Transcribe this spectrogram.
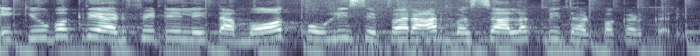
એક યુવકને અડફેટે લેતા મોત પોલીસે ફરાર બસ ચાલકની ધરપકડ કરી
